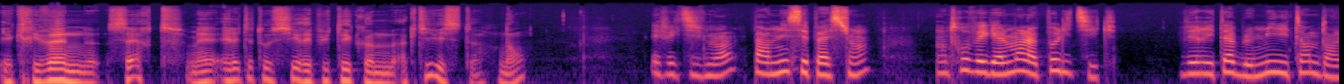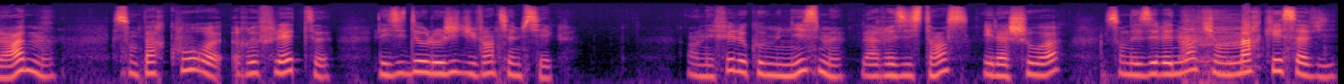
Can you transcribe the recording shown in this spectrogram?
Écrivaine, certes, mais elle était aussi réputée comme activiste, non? Effectivement, parmi ses passions, on trouve également la politique. Véritable militante dans l'âme, son parcours reflète les idéologies du XXe siècle. En effet, le communisme, la résistance et la Shoah sont des événements qui ont marqué sa vie.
